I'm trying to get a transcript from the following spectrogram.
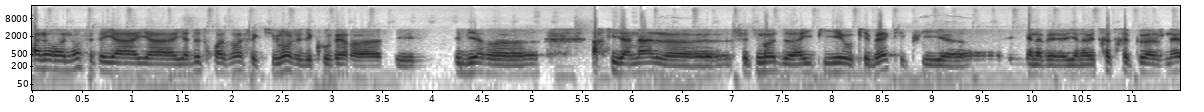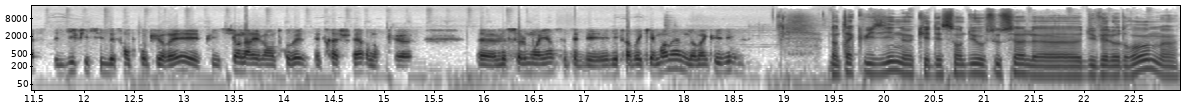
Alors euh, non, c'était il y a il y a il y a deux trois ans effectivement, j'ai découvert euh, ces, ces bières artisanales, cette mode IPA au Québec et puis il y en avait il y en avait très très peu à Genève, c'était difficile de s'en procurer et puis si on arrivait à en trouver, c'était très cher donc le seul moyen c'était de les, les fabriquer moi-même dans ma cuisine. Dans ta cuisine qui est descendue au sous-sol euh, du vélodrome,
